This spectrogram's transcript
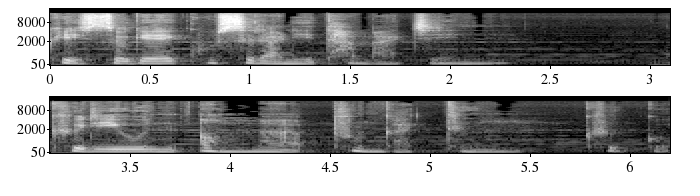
귀 속에 고스란히 담아진 그리운 엄마 품 같은 그곳.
